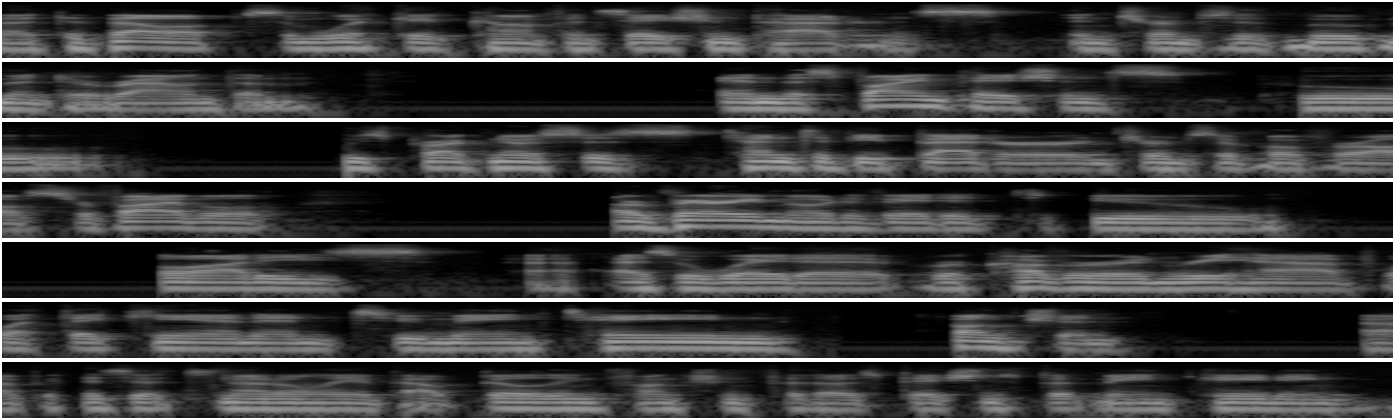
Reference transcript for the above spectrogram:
uh, develop some wicked compensation patterns in terms of movement around them. And the spine patients who whose prognosis tend to be better in terms of overall survival are very motivated to do Pilates uh, as a way to recover and rehab what they can and to maintain function uh, because it's not only about building function for those patients but maintaining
